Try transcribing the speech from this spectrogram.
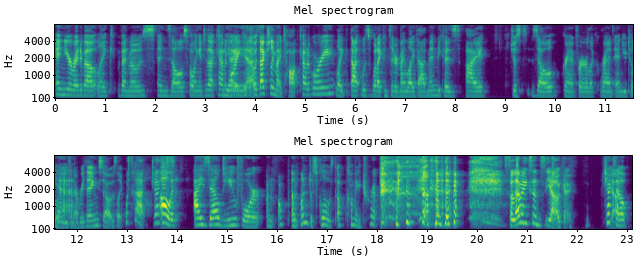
and you're right about like Venmos and Zelles falling into that category Yeah, because yeah. that was actually my top category. Like that was what I considered my life admin because I just Zelle grant for like rent and utilities Yeah. and everything. So I was like, what's that? Checks. Oh, and I zelled you for an up, an undisclosed upcoming trip. so that makes sense. Yeah, okay. Checks Yeah. out.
